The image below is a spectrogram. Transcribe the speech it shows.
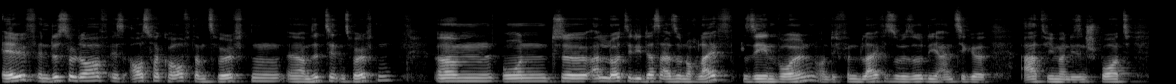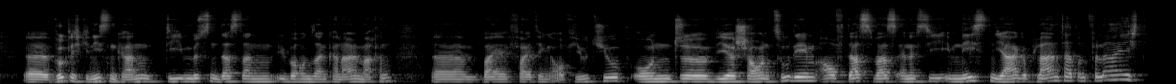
11 in Düsseldorf ist ausverkauft am, 12., äh, am 17.12. Ähm, und äh, alle Leute, die das also noch live sehen wollen, und ich finde, live ist sowieso die einzige Art, wie man diesen Sport äh, wirklich genießen kann, die müssen das dann über unseren Kanal machen. Äh, bei Fighting auf YouTube. Und äh, wir schauen zudem auf das, was NFC im nächsten Jahr geplant hat. Und vielleicht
